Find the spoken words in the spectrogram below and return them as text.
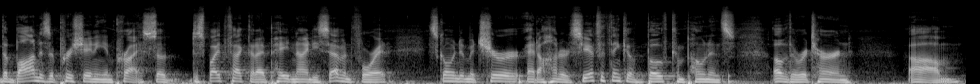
the bond is appreciating in price. So despite the fact that I paid 97 for it, it's going to mature at 100. So you have to think of both components of the return um,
